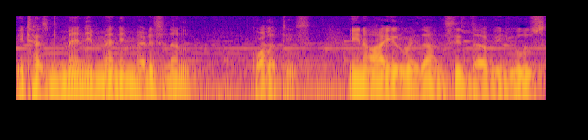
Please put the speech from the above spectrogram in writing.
It has many, many medicinal qualities. In Ayurveda and Siddha, we use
